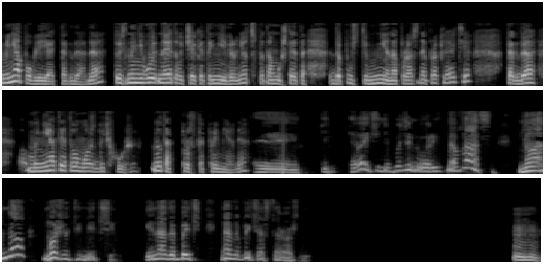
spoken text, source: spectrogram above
меня повлиять тогда, да? То есть на него, на этого человека это не вернется, потому что это, допустим, не напрасное проклятие, тогда мне от этого может быть хуже. Ну так, просто как пример, да? Давайте не будем говорить на вас, но оно может иметь силу. И надо быть, надо быть осторожным. Угу.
